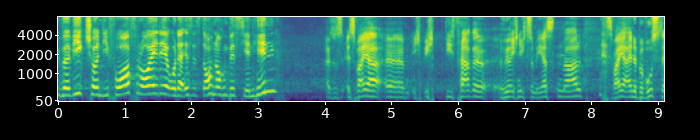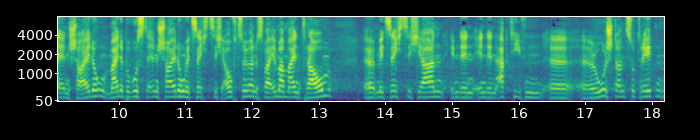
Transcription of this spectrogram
überwiegt schon die Vorfreude oder ist es doch noch ein bisschen hin? Also es, es war ja, äh, ich, ich, die Frage höre ich nicht zum ersten Mal. Es war ja eine bewusste Entscheidung, meine bewusste Entscheidung, mit 60 aufzuhören. Es war immer mein Traum, äh, mit 60 Jahren in den, in den aktiven äh, äh Ruhestand zu treten.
